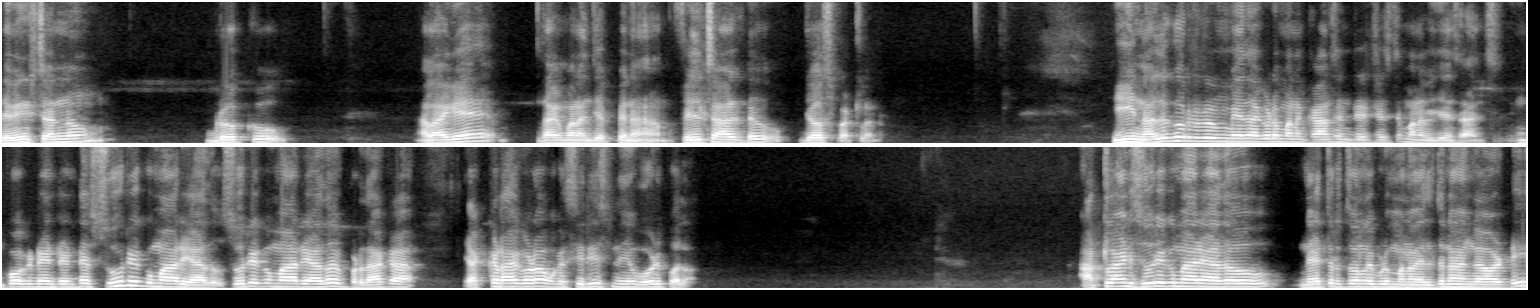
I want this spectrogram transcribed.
లివింగ్స్టన్ బ్రూకు అలాగే ఇందాక మనం చెప్పిన ఫిల్చాల్ట్ జోస్ పట్లర్ ఈ నలుగురు మీద కూడా మనం కాన్సన్ట్రేట్ చేస్తే మనం విజయం సాధించు ఇంకొకటి ఏంటంటే సూర్యకుమార్ యాదవ్. సూర్యకుమార్ యాదవ్ ఇప్పటిదాకా ఎక్కడా కూడా ఒక సిరీస్ని ఓడిపోలాం. అట్లాంటి సూర్యకుమార్ యాదవ్ నేతృత్వంలో ఇప్పుడు మనం వెళ్తున్నాం కాబట్టి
